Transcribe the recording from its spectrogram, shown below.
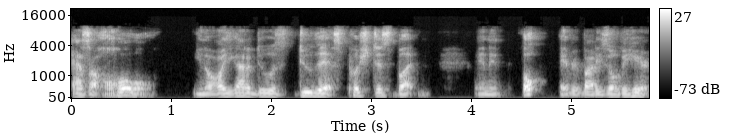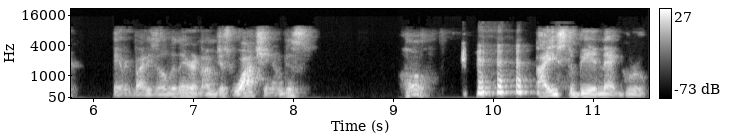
as a whole you know all you got to do is do this push this button and then oh everybody's over here. Everybody's over there and i'm just watching. I'm just oh i used to be in that group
